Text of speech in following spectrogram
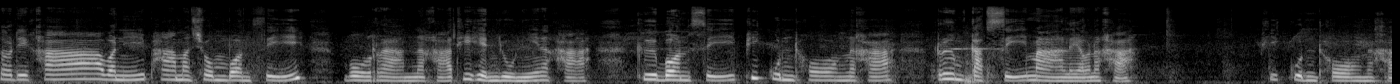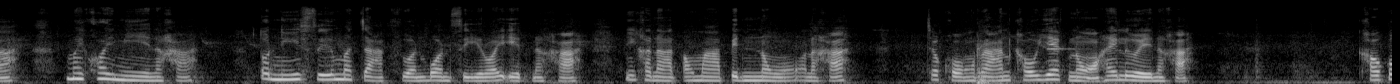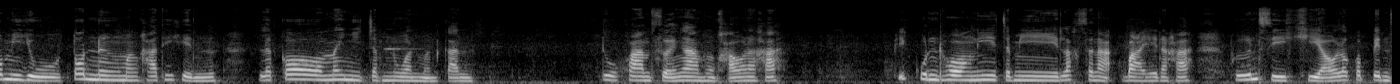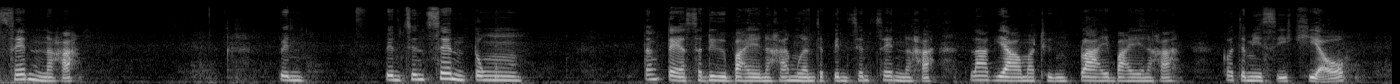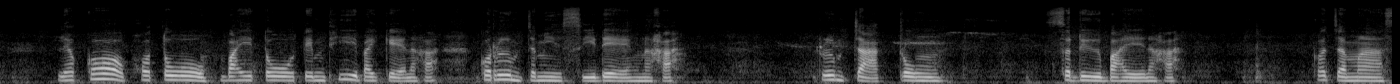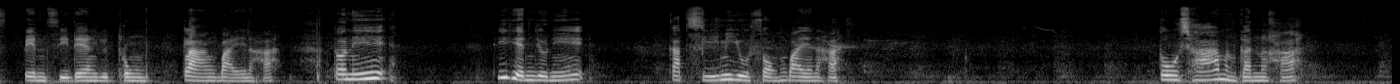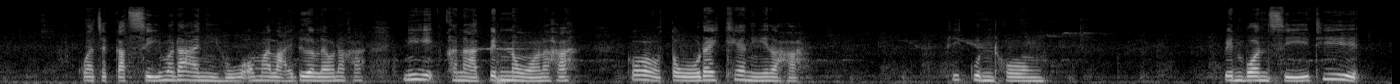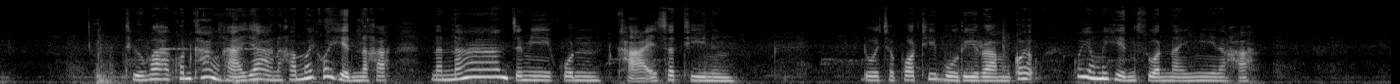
สวัสดีค่ะ วันนี้พามาชมบอนสีโบราณนะคะ ที่เห็นอยู่นี้นะคะ คือบอนสีพิกุลทองนะคะ เริ่มกัดสีมาแล้วนะคะพิกุลทองนะคะ ไม่ค่อยมีนะคะต้นนี้ซื้อมาจากสวนบอนสีร้อยเอ็ดนะคะ นี่ขนาดเอามาเป็นหน่อนะคะ เจ้าของร้านเขาแยกหน่อให้เลยนะคะ เขาก็มีอยู่ต้นหนึ่งมังคะที่เห็น แล้วก็ไม่มีจำนวนเหมือนกัน ดูความสวยงามของเขานะคะพิกุลทองนี่จะมีลักษณะใบนะคะ พื้นสีเขียวแล้วก็เป็นเส้นนะคะ เป็นเป็นเส้นๆตรงตั้งแต่สะดือใบนะคะ เหมือนจะเป็นเส้นๆนะคะ ลากยาวมาถึงปลายใบนะคะ ก็จะมีสีเขียว แล้วก็พอโตใบโตเต็มที่ใบแก่นะคะ ก็เริ่มจะมีสีแดงนะคะ เริ่มจากตรงสะดือใบนะคะ ก็จะมาเป็นสีแดงอยู่ตรงกลางใบนะคะ ตอนนี้ที่เห็นอยู่นี้กัดสีมีอยู่สองใบนะคะ โตช้าเหมือนกันนะคะ ว่าจะกัดสีมาได้นี่โหเอามาหลายเดือนแล้วนะคะ นี่ขนาดเป็นหนอนะคะ ก็โตได้แค่นี้แหละค่ะ พี่กุลทอง เป็นบอลสีที่ ถือว่าค่อนข้างหายากนะคะ ไม่ค่อยเห็นนะคะ นานๆจะมีคนขายสักทีหนึ่ง โดยเฉพาะที่บุรีรัมย์ก็ก็ยังไม่เห็นสวนไหนมีนะคะ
